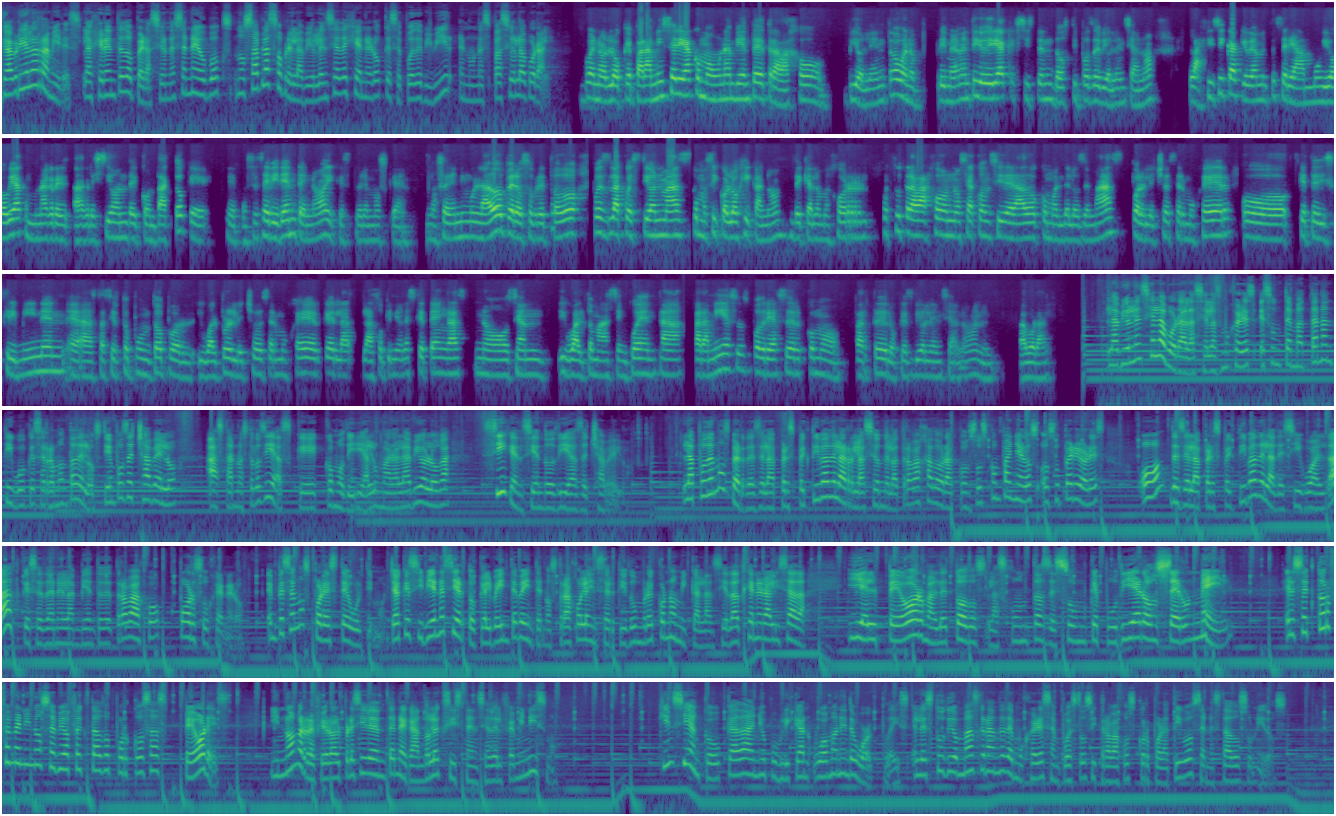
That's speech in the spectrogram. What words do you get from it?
Gabriela Ramírez, la gerente de operaciones en Neubox, nos habla sobre la violencia de género que se puede vivir en un espacio laboral. Bueno, lo que para mí sería como un ambiente de trabajo violento, bueno, primeramente yo diría que existen dos tipos de violencia, ¿no? La física, que obviamente sería muy obvia, como una agresión de contacto, que pues es evidente, ¿no? Y que esperemos que no se dé en ningún lado, pero sobre todo, pues la cuestión más como psicológica, ¿no? De que a lo mejor, pues tu trabajo no sea considerado como el de los demás por el hecho de ser mujer o que te discriminen eh, hasta cierto punto por igual por el hecho de ser mujer, que las opiniones que tengas no sean igual tomadas en cuenta. Para mí eso podría ser como parte de lo que es violencia, ¿no? En el laboral. La violencia laboral hacia las mujeres es un tema tan antiguo que se remonta de los tiempos de Chabelo hasta nuestros días, que, como diría Lumara la bióloga, siguen siendo días de Chabelo. La podemos ver desde la perspectiva de la relación de la trabajadora con sus compañeros o superiores o desde la perspectiva de la desigualdad que se da en el ambiente de trabajo por su género. Empecemos por este último, ya que si bien es cierto que el 2020 nos trajo la incertidumbre económica, la ansiedad generalizada y el peor mal de todos, las juntas de Zoom que pudieron ser un mail, el sector femenino se vio afectado por cosas peores, y no me refiero al presidente negando la existencia del feminismo. Kinsey Co. cada año publican Woman in the Workplace, el estudio más grande de mujeres en puestos y trabajos corporativos en Estados Unidos.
